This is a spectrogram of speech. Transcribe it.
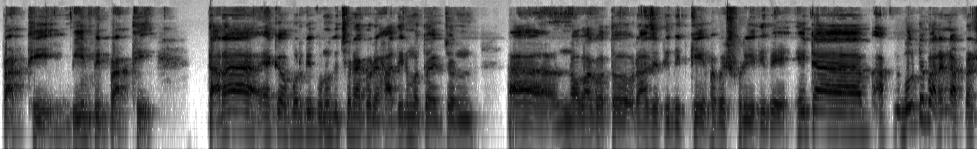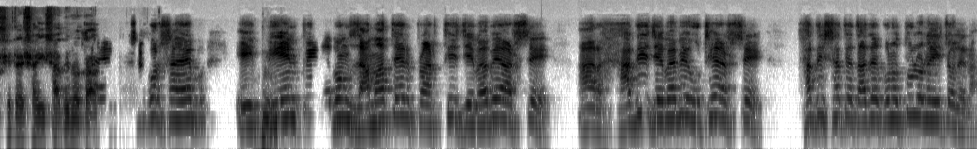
প্রার্থী বিএনপির প্রার্থী। তারা একে অপরকে কোনো কিছু না করে হাদির মতো একজন নবাগত রাজনীতিবিদকে এভাবে সরিয়ে দিবে। এটা আপনি বলতে পারেন আপনার সেটা সেই স্বাধীনতা। সাগর সাহেব এই বিএনপি এবং জামাতের প্রার্থী যেভাবে আসছে আর হাদি যেভাবে উঠে আসছে হাদির সাথে তাদের কোনো তুলনাই চলে না।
